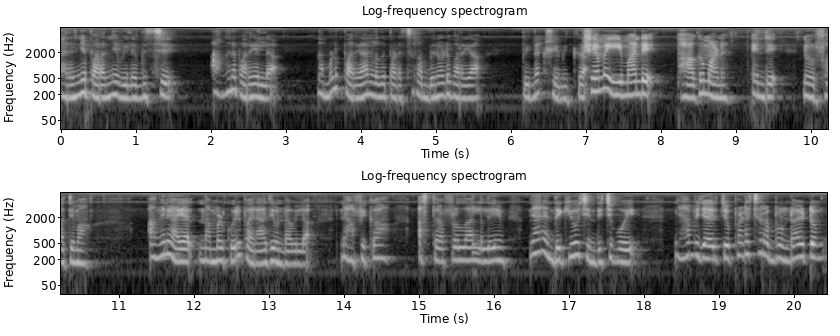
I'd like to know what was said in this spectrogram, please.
കരഞ്ഞ് പറഞ്ഞ് വിലപിച്ച് അങ്ങനെ പറയല്ല. നമ്മൾ പറയാനുള്ളത് പഠിച്ച റബ്ബിനോട് പറയാ. പിന്നെ ക്ഷമിക്കുക. ക്ഷമ ഈമാന്റെ ഭാഗമാണ് എന്റെ നൂർ ഫാത്തിമ. അങ്ങനെ ആയാൽ നമ്മൾക്കൊരു പരാതി ഉണ്ടാവില്ല. നാഫിക്ക അസ്തഫറുല്ലാലയും ഞാൻ എന്തൊക്കെയോ ചിന്തിച്ചു പോയി. ഞാൻ വിചാരിച്ചു പടച്ച റബ്ബ് ഉണ്ടായിട്ടും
